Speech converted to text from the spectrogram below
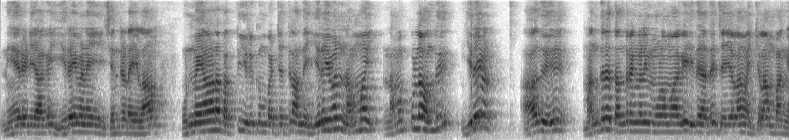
நேரடியாக இறைவனை சென்றடையலாம். உண்மையான பக்தி இருக்கும் பட்சத்தில் அந்த இறைவன் நம்மை நமக்குள்ளே வந்து இறைவன். அதாவது மந்திர தந்திரங்களின் மூலமாக இது அதை செய்யலாம் வைக்கலாம்பாங்க.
